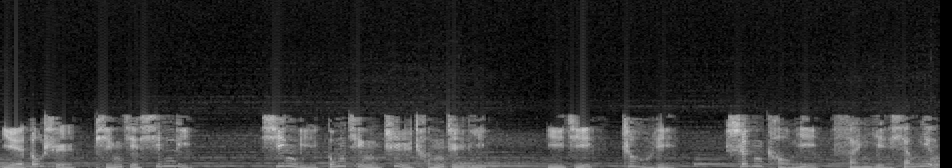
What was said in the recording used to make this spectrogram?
也都是凭借心力、心里恭敬至诚之意，以及咒力、身口意三业相应，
